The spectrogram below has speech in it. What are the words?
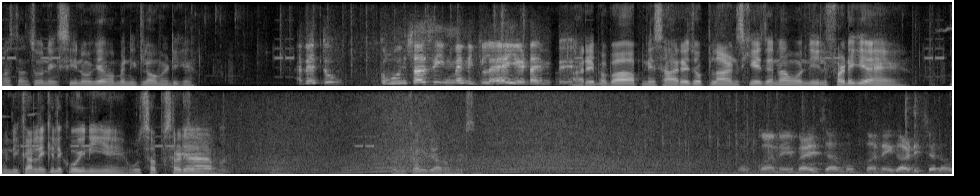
मस्तन सुन एक सीन हो गया हमें निकला हूँ मैं ठीक है? अबे तू कौन सा सीन में निकला है ये टाइम पे? अरे बाबा अपने सारे जो प्लांट्स किए थे ना वो नील फट गया है। वो निकालने के लिए कोई नहीं है। वो सब सड़ जाएगा। वो निकाल के आ रहा हूँ से। मुक्का नहीं भाई साहब मुक्का नहीं गाड़ी चलाओ।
